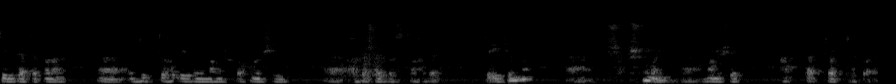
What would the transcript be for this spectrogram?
চিন্তা চেতনা যুক্ত হবে এবং মানুষ কখনো সেই হতাশাগ্রস্ত হবে তো এই জন্য সবসময় মানুষের আত্মার চর্চা করা।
